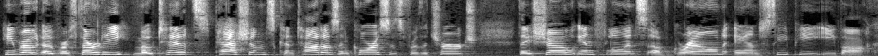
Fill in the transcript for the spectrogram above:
He wrote over 30 motets, passions, cantatas, and choruses for the church. They show influence of Graun and C.P.E. Bach.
